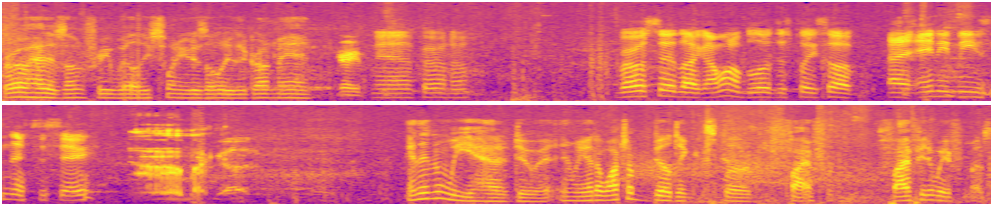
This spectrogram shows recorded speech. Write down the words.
Bro had his own free will. He's 20 years old. He's a grown man. Great. Yeah, fair enough. Bro said like, I want to blow this place up at any means necessary. Oh my god. And then we had to do it, and we had to watch a building explode five five feet away from us.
